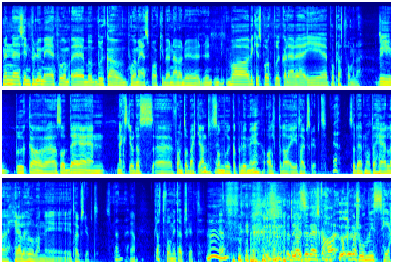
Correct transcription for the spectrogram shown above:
Men uh, siden Pulumi er et program, uh, bruker programmeringsspråk i bunnen, eller du, du hva, hvilket språk bruker dere i, på plattformen? da? Vi bruker eh, Altså, det er en NextJS uh, front og backend som bruker Pulumi. Alt er da i TypeScript. Ja. Så det er på en måte hele, hele hurven i, i TypeScript. Spennende. Ja. Plattform i TypeScript. Mm. Ja. Dere skal ha applikasjonen i C. ja,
